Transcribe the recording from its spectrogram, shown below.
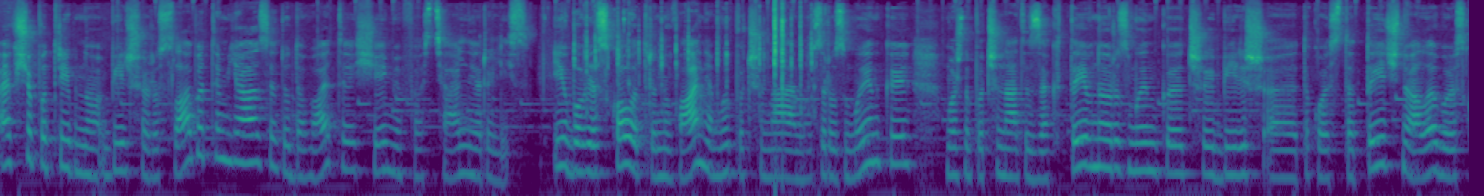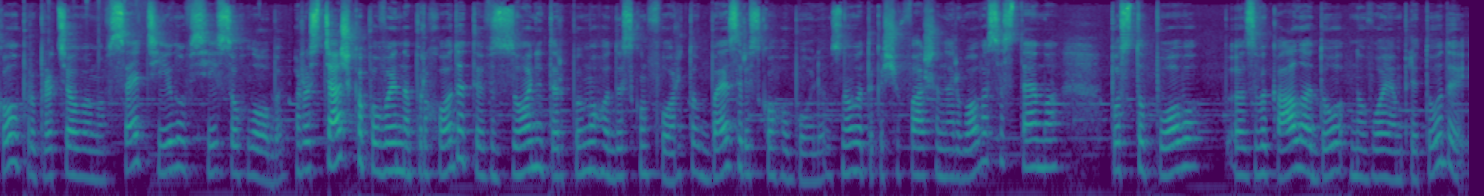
А якщо потрібно більше розслабити м'язи, додавайте ще й міофасціальний реліз. І обов'язково тренування ми починаємо з розминки, можна починати з активної розминки чи більш е, такої статичної, але обов'язково пропрацьовуємо все тіло, всі суглоби. Розтяжка повинна проходити в зоні терпимого дискомфорту без різкого болю. Знову таки, щоб ваша нервова система поступово звикала до нової амплітуди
